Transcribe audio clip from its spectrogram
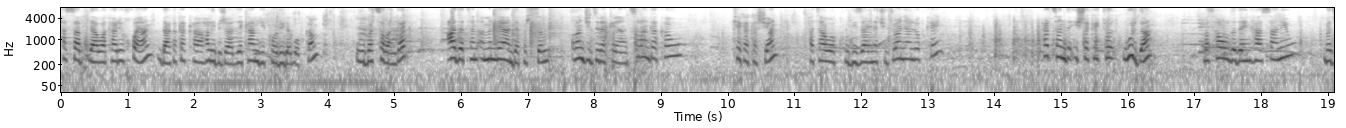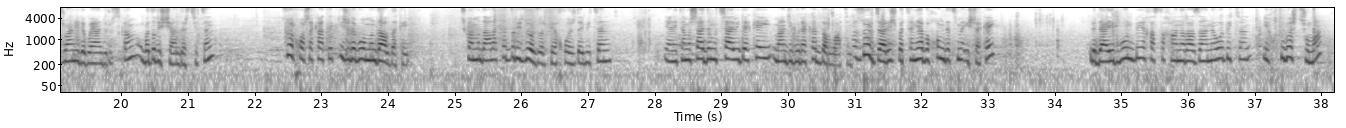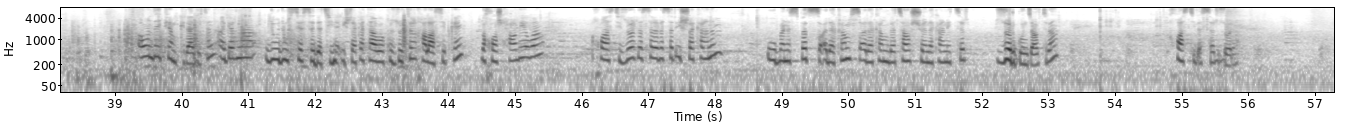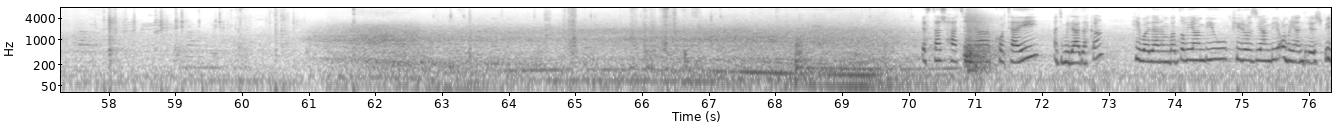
حەسەب داواکاری خۆیان داکەکە کە هەڵی بژاردیە کام دیکۆری لە بۆ بکەم و بە چ ڕەنگەک عادەتەن ئەمن لێیان دەپرسم ڕەنجی جلەکەیان چ ڕەنگەکە و کێکە کەشیان هەتاوەکو دیزینەکی جوانیان لۆ بکەین هەرچەندە ئیشەکەی تۆ وردە بەس هەوڵ دەدەین هاسانی و بە جوانی لە بۆیان دروستکەم و بە دڵیشیان دەرچیتن زۆر خۆشە کاتێک ئیش لە بۆ منداڵ دەکەیت چکە منداڵەکە دڵی زۆر زۆر پێ خۆش دەبیتن یانی تەمەشا دەمت چاوی دەکەی مانجی بونەکەت دەڕواتن زۆر جاریش بە تەنیا بە خۆم دەچمە ئیشەکەی لە دایک بوون بێ خەستە خانە ڕازانەوە بیتن ئی خوتوبەش چوومە ئەوەندەی پێم کرابیتن ئەگەر نا دوو دوو سێ سێ دەچینە ئیشەکە تاوەکو زووتر خەڵاسی بکەین بە خۆشحاڵیەوە خواستی زۆر لەسەر لەسەر ئیشەکانم و بەنسبەت سعرەکەم سعرەکەم لە چاو شوێنەکانی تر زۆر گونجاوترە خواستی لەسەر زۆرە ئێستاش هاتیە کۆتایی ئەدمیلادەکە هیوادارم بە دڵیان بی و پیرۆزیان بی عمریان درێژ بی.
